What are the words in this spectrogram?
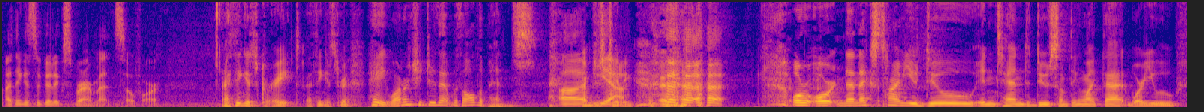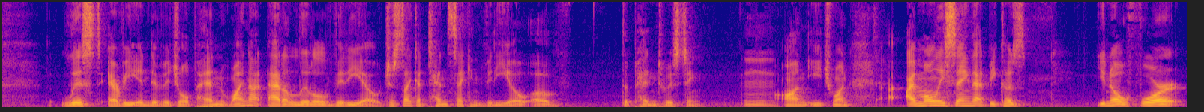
i think it's a good experiment so far I think it's great. I think it's great. Hey, why don't you do that with all the pens? Uh, I'm just kidding. or or the next time you do intend to do something like that where you list every individual pen, why not add a little video, just like a 10 second video of the pen twisting on each one. I'm only saying that because you know, for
